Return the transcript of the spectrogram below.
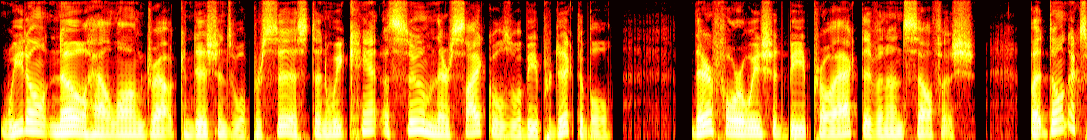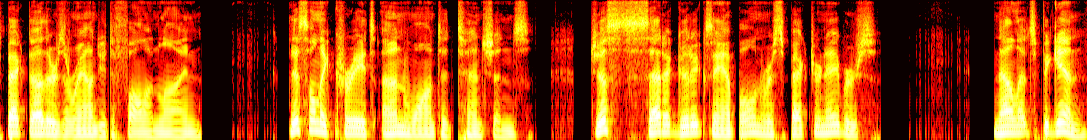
We don't know how long drought conditions will persist, and we can't assume their cycles will be predictable. Therefore, we should be proactive and unselfish. But don't expect others around you to fall in line. This only creates unwanted tensions. Just set a good example and respect your neighbors. Now let's begin.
